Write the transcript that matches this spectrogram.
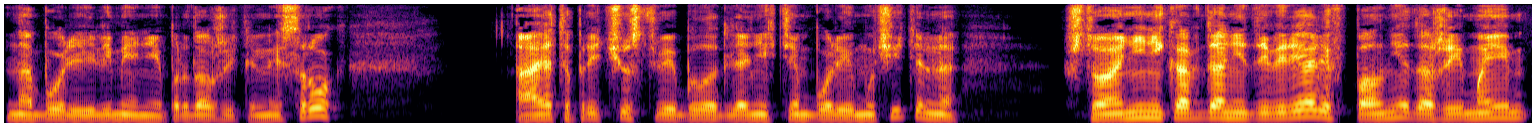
на более или менее продолжительный срок, а это предчувствие было для них тем более мучительно, что они никогда не доверяли вполне даже и моим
